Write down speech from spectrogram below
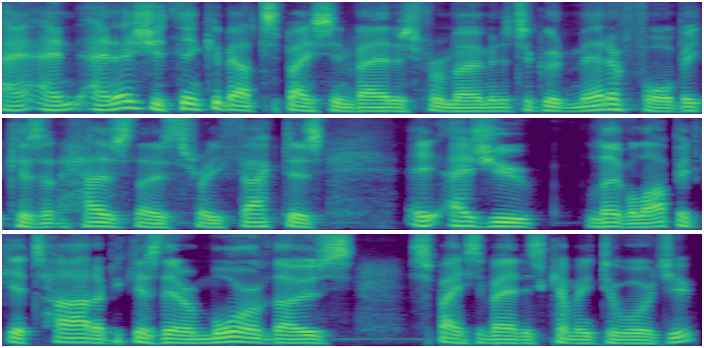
and, and as you think about Space Invaders for a moment, it's a good metaphor because it has those three factors. It, as you level up, it gets harder because there are more of those space invaders coming towards you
